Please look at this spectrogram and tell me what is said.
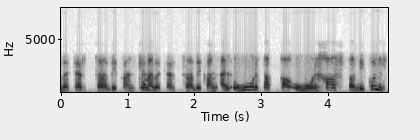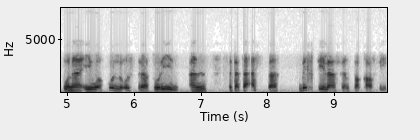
ذكرت سابقا كما ذكرت سابقا الأمور تبقى أمور خاصة بكل ثنائي وكل أسرة تريد أن تتأسس باختلاف ثقافي.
